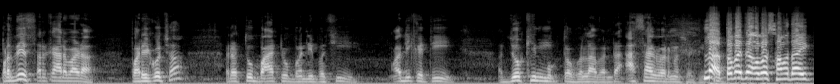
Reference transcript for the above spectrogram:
प्रदेश सरकारबाट परेको छ र त्यो बाटो बनेपछि अलिकति जोखिममुक्त होला भनेर आशा गर्न सकिन्छ। ल तपाईँ त अब सामुदायिक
